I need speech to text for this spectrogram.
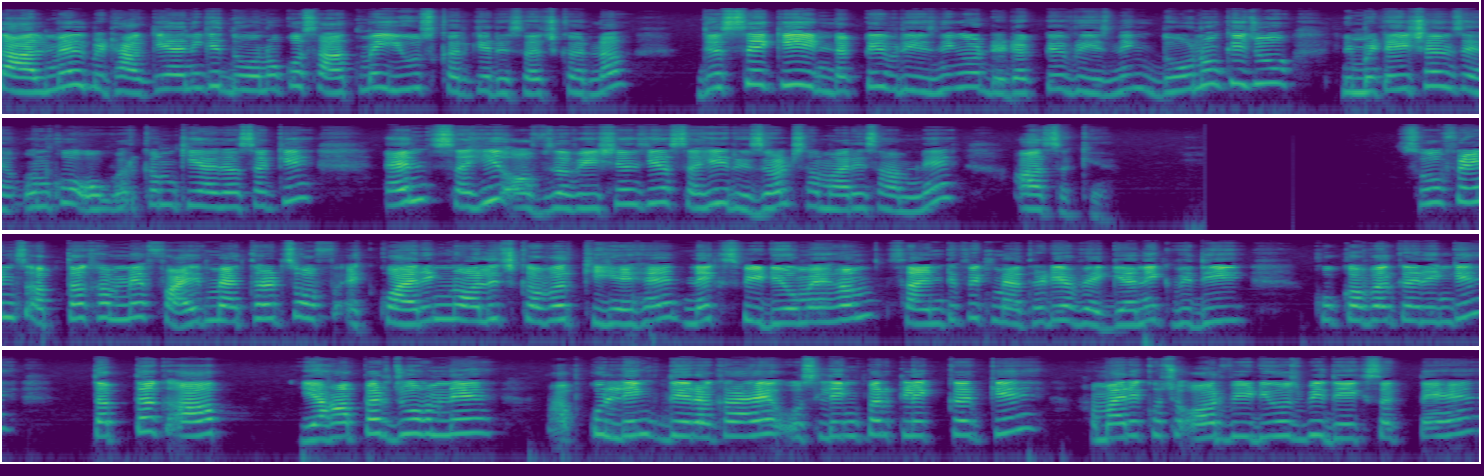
तालमेल बिठा के, यानी कि दोनों को साथ में यूज़ करके रिसर्च करना, जिससे कि इंडक्टिव रीजनिंग और डिडक्टिव रीजनिंग दोनों की जो लिमिटेशंस हैं, उनको ओवरकम किया जा सके एंड सही ऑब्जर्वेशन या सही रिजल्ट्स हमारे सामने आ सके। सो so फ्रेंड्स अब तक हमने five methods of acquiring knowledge cover किए हैं। नेक्स्ट वीडियो में हम साइंटिफिक मेथड या वैज्ञानिक विधि को कवर करेंगे। तब तक आप यहाँ पर जो हमने आपको लिंक दे रखा है, उस लिंक पर क्लिक करके हमारे कुछ और वीडियोस भी देख सकते हैं।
